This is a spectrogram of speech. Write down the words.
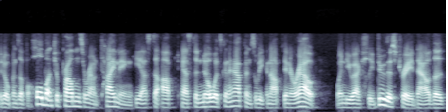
It opens up a whole bunch of problems around timing. He has to opt, has to know what's going to happen so he can opt in or out. When do you actually do this trade? Now the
